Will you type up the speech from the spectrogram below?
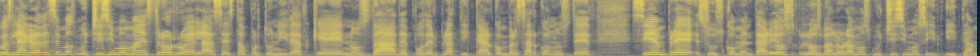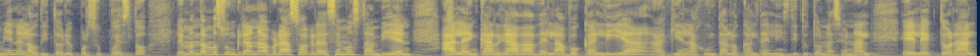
Pues le agradecemos muchísimo, maestro Ruelas, esta oportunidad que nos da de poder platicar, conversar con usted. Siempre sus comentarios los valoramos muchísimo y, y también el auditorio, por supuesto. Le mandamos un gran abrazo. Agradecemos también a la encargada de la vocalía aquí en la Junta Local del Instituto Nacional Electoral,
